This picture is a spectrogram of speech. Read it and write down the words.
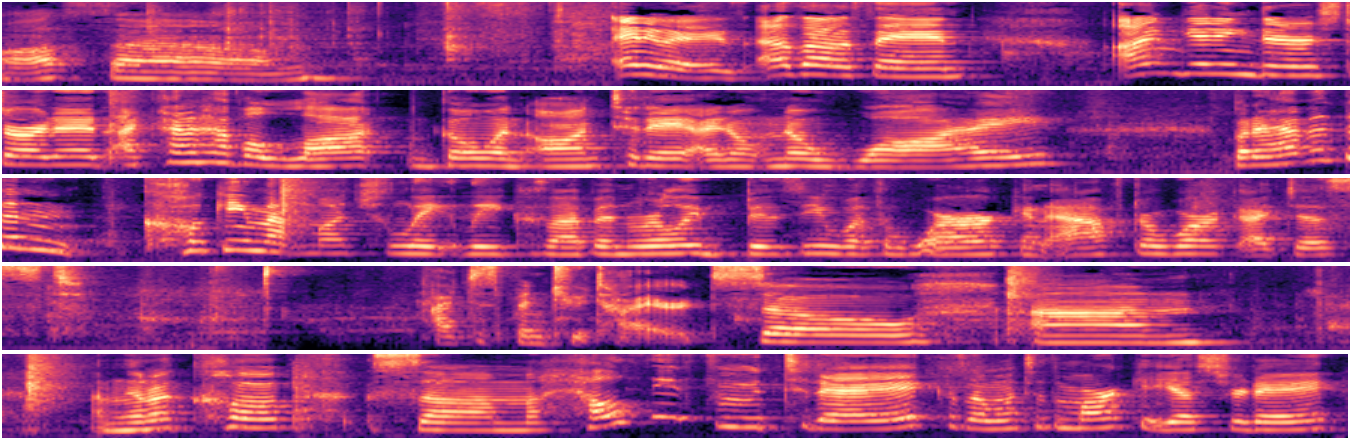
Awesome. Anyways, as I was saying, I'm getting dinner started. I kind of have a lot going on today. I don't know why, but I haven't been cooking that much lately because I've been really busy with work and after work I just, I've just been too tired. So, um, I'm gonna cook some healthy food today because I went to the market yesterday.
